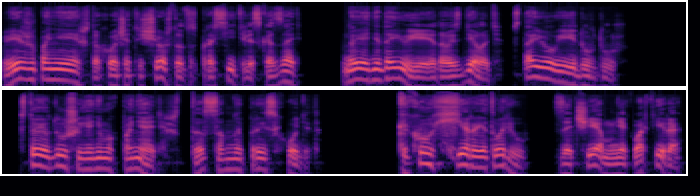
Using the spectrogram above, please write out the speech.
Вижу по ней, что хочет еще что-то спросить или сказать, но я не даю ей этого сделать. Встаю и иду в душ. Стоя в душе, я не мог понять, что со мной происходит. Какого хера я творю? Зачем мне квартира?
